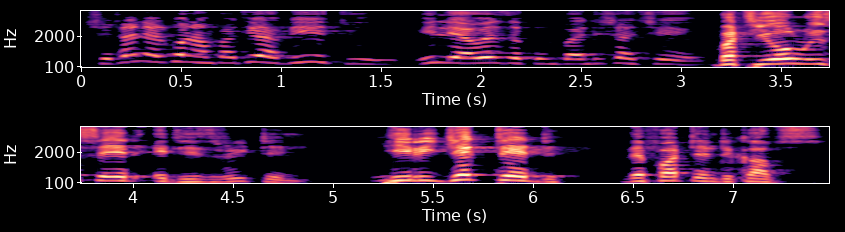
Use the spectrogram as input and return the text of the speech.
Shetani alikuwa anampatia vitu ili aweze kumpandisha cheo. But he always said it is written. He rejected the fattened calves.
